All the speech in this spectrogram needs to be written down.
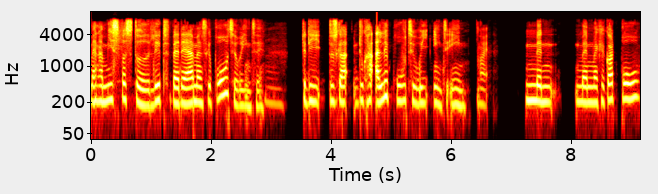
man har misforstået lidt, hvad det er, man skal bruge teorien til. Mm. Fordi du, skal, du kan aldrig bruge teori en til en. Nej. Men, men man kan godt bruge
